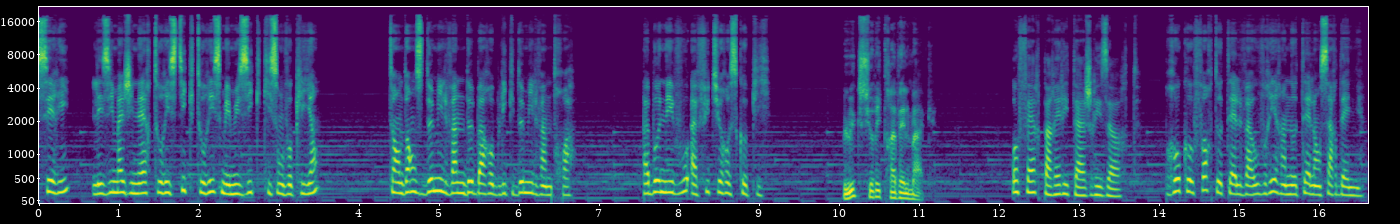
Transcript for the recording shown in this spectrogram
Série, les imaginaires touristiques, tourisme et musique qui sont vos clients? Tendance 2022-2023. Abonnez-vous à Futuroscopie. Luxury Travel Mag. Offert par Héritage Resort. Rocco Fort Hotel va ouvrir un hôtel en Sardaigne.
